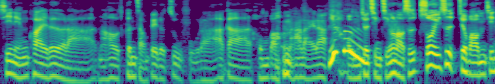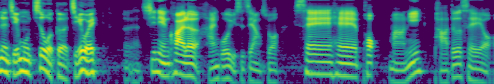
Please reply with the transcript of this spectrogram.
新年快乐”啦，然后跟长辈的祝福啦，啊个红包拿来啦哟呼，我们就请景洪老师说一次，就把我们今天的节目做个结尾。呃，新年快乐，韩国语是这样说：새해복많이받으세요。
